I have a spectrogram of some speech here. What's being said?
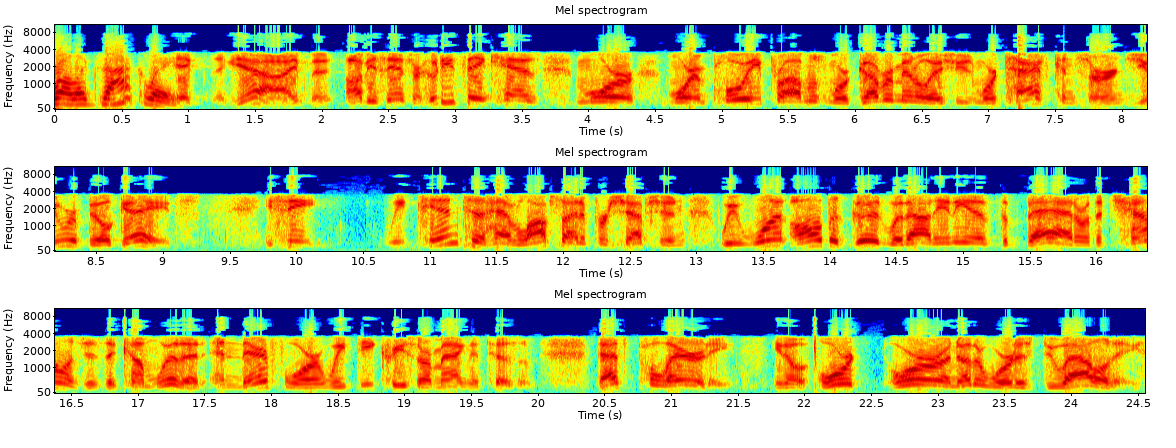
Well, exactly. It, yeah, I, uh, obvious answer. Who do you think has more more employee problems, more governmental issues, more tax concerns? You or Bill Gates? You see, we tend to have lopsided perception. We want all the good without any of the bad or the challenges that come with it, and therefore we decrease our magnetism. That's polarity. You know, or or another word is duality,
